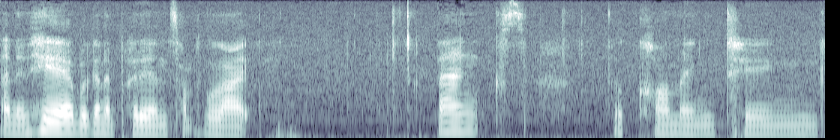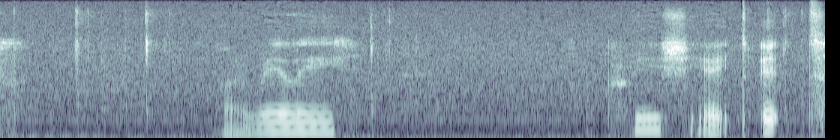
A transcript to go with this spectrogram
And in here we're going to put in something like thanks for commenting. I really appreciate it.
